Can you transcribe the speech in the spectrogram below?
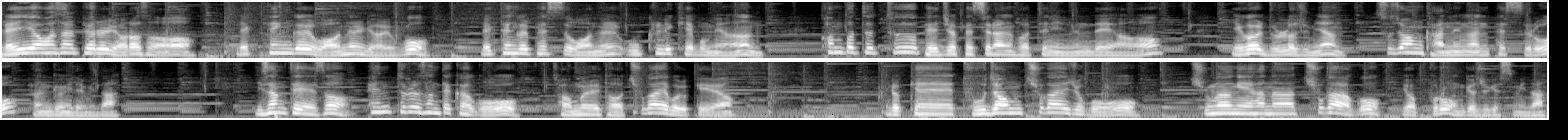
layer 화살표를 열어서 Rectangle 1을 열고 Rectangle Path 1을 우클릭해보면 Convert to Bezier Path라는 버튼이 있는데요. 이걸 눌러주면 수정 가능한 path로 변경이 됩니다. 이 상태에서 pen tool을 선택하고 점을 더 추가해 볼게요. 이렇게 두 점 추가해주고 중앙에 하나 추가하고 옆으로 옮겨주겠습니다.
